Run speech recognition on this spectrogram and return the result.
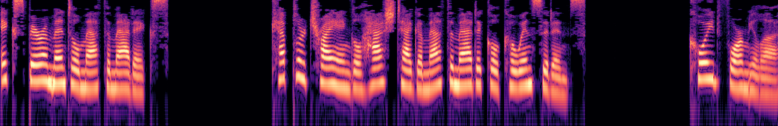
Experimental mathematics. Kepler triangle Hashtag a mathematical coincidence. Koide formula.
